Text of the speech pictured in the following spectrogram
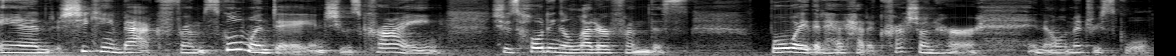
and she came back from school one day and she was crying. She was holding a letter from this boy that had had a crush on her in elementary school.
